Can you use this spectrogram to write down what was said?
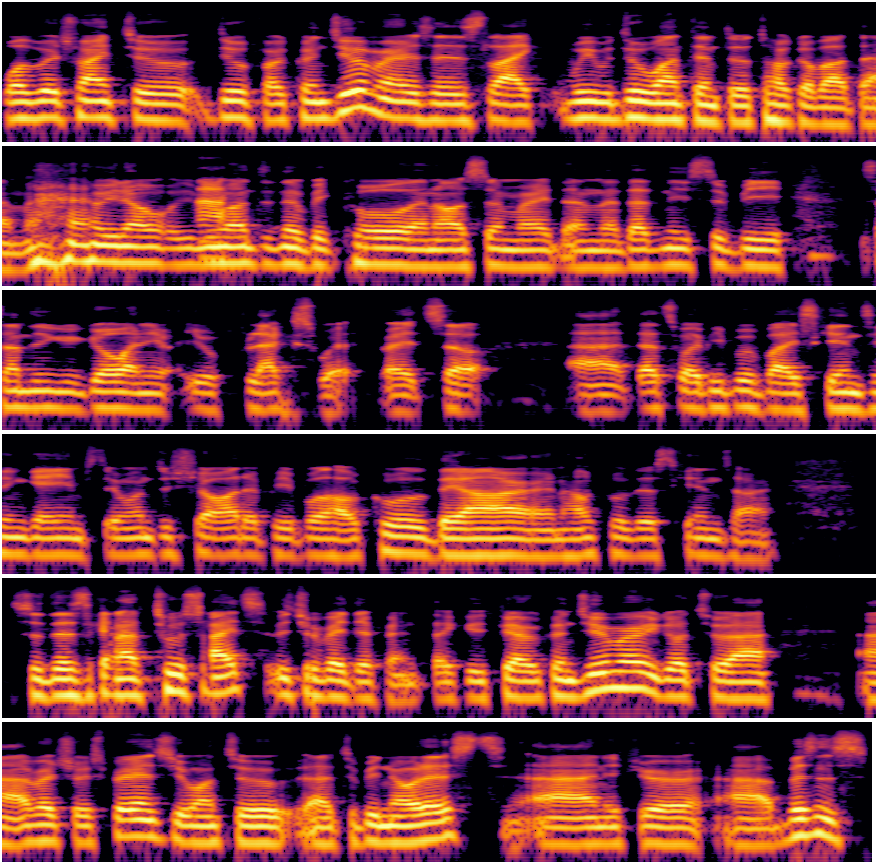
what we're trying to do for consumers is like we do want them to talk about them. you know, we ah. want them to be cool and awesome, right? And that needs to be something you go and you, you flex with, right? So uh, that's why people buy skins in games. They want to show other people how cool they are and how cool their skins are. So there's kind of two sides which are very different. Like if you're a consumer, you go to a, a virtual experience, you want to uh, to be noticed, and if you're a business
